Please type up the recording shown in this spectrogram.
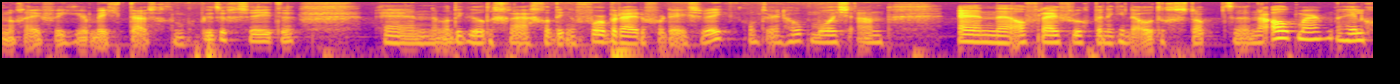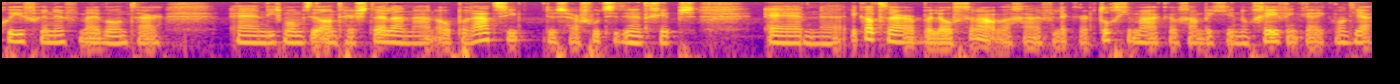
nog even hier een beetje thuis achter mijn computer gezeten. En, want ik wilde graag wat dingen voorbereiden voor deze week. Er komt er een hoop moois aan. En al vrij vroeg ben ik in de auto gestapt naar Alkmaar. Een hele goede vriendin van mij woont daar. En die is momenteel aan het herstellen na een operatie. Dus haar voet zit in het gips. En uh, ik had daar beloofd, nou, we gaan even lekker een tochtje maken. We gaan een beetje in de omgeving kijken. Want ja,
